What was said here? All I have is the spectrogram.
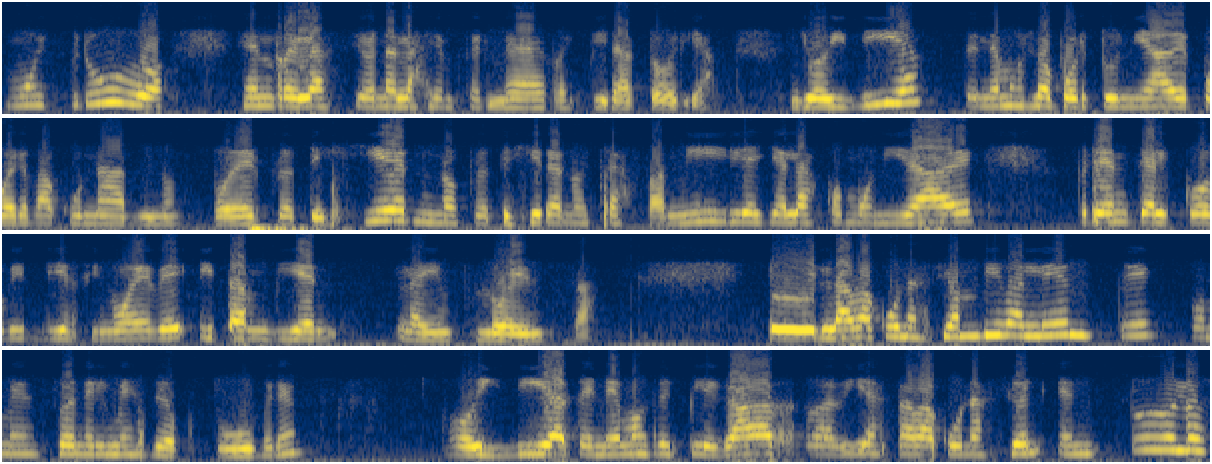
muy crudo en relación a las enfermedades respiratorias. Y hoy día tenemos la oportunidad de poder vacunarnos, poder protegernos, proteger a nuestras familias y a las comunidades frente al COVID-19 y también la influenza. Eh, la vacunación bivalente comenzó en el mes de octubre. Hoy día tenemos desplegada todavía esta vacunación en todos los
